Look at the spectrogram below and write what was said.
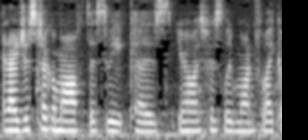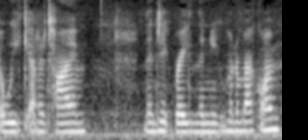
and I just took them off this week because you're only supposed to leave them on for like a week at a time, and then take a break, and then you can put them back on.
